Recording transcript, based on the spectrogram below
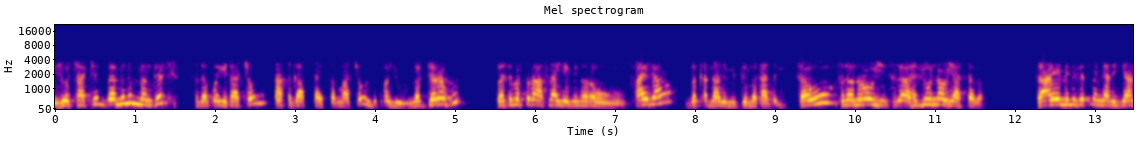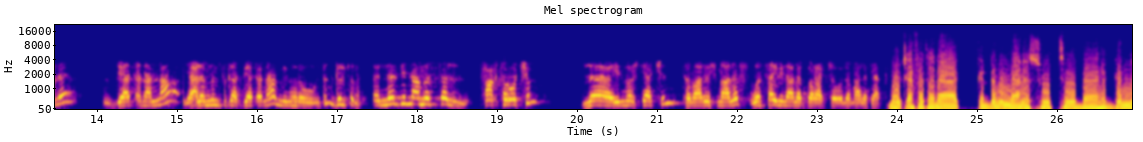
ልጆቻችን በምንም መንገድ ስለ ቆይታቸው ስጋት ሳይሰማቸው እንዲቆዩ መደረጉ በትምህርት ጥራት ላይ የሚኖረው ፋይዳ በቀላሉ የሚገመት አይደለም። ሰው ስለ ኑሮው ስለ ህልውናው እያሰበ ዛሬ ምን ይገጥመኛል እያለ ቢያጠናና ያለምንም ስጋት ቢያጠና የሚኖረው እንትን ግልጽ ነው። እነዚህና መሰል ፋክተሮችም ለዩኒቨርሲቲያችን ተማሪዎች ማለፍ ወሳኝ ሚና ነበራቸው ለማለት ያክል። መውጫ ፈተና ቅድም እንዳነሱት በሕግና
